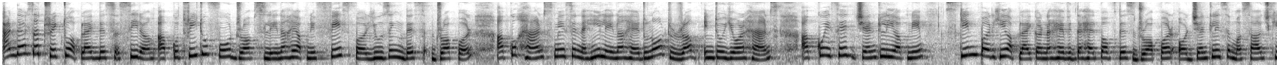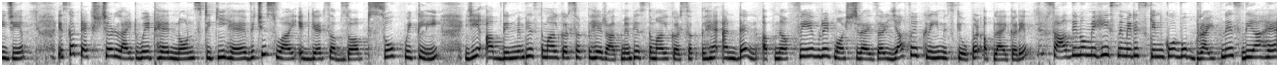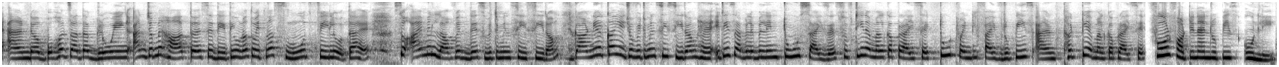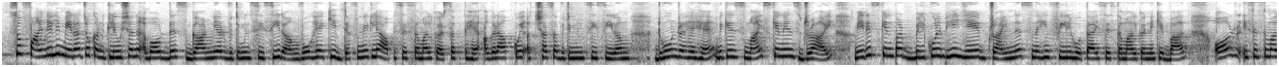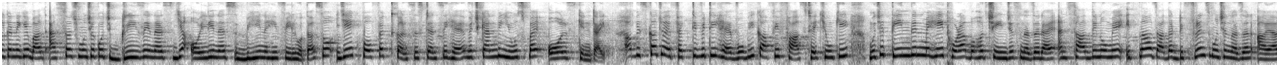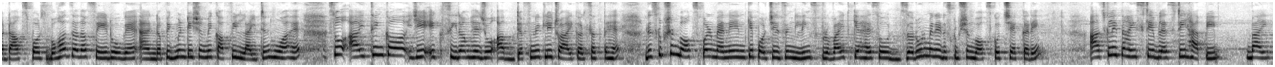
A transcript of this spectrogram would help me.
and there a trick to apply this serum आपको थ्री टू फोर ड्रॉप्स लेना है अपने फेस पर यूजिंग दिस ड्रॉपर आपको हैंड्स में इसे नहीं लेना है। डो नॉट रब इन टू योर हैंड्स आपको इसे जेंटली अपने स्किन पर ही अप्लाई करना है with the help of this dropper और जेंटली इसे मसाज कीजिए। इसका टेक्सचर लाइट वेट है नॉन स्टिकी है which is why it gets absorb so quickly ये आप दिन में भी इस्तेमाल कर सकते हैं, रात में भी इस्तेमाल कर सकते हैं। एंड देन अपना फेवरेट मॉइस्चराइजर या फिर क्रीम इसके ऊपर अप्लाई करें। सात दिनों में ही इसने मेरे स्किन को वो ब्राइटनेस दिया है एंड बहुत ज़्यादा ग्लोइंग एंड जब मैं हाथ ऐसे देती हूँ ना तो इतना स्मूथ फील होता है। So I am in love with this vitamin C serum Garnier का ये जो विटामिन सी सीरम है. It is available in two sizes 15 M का प्राइस है two twenty five rupees and thirty M का price है. Four forty nine rupees only so finally मेरा जो कंक्लूजन है about this Garnier vitamin C serum वो है कि डेफिनेटली आप इसे इस्तेमाल कर सकते हैं अगर आप कोई अच्छा सा विटामिन सी सीरम ढूंढ रहे हैं because my skin is dry मेरे स्किन पर बिल्कुल भी ये ड्राइनेस नहीं फील होता इसे इस्तेमाल करने के बाद. और इसे इस्तेमाल करने के बाद एज सच मुझे कुछ ग्रीजीनेस या ऑयलीनेस भी नहीं फील होता. सो ये एक परफेक्ट कंसिस्टेंसी है which can be use by all skin type अब इसका जो इफेक्टिविटी है, वो भी काफ़ी फास्ट है, क्योंकि मुझे तीन दिन में ही थोड़ा बहुत चेंजेस नज़र आए एंड सात दिनों में इतना ज़्यादा डिफरेंस मुझे नज़र आया। डार्क स्पॉट्स बहुत ज़्यादा फेड हो गए एंड पिगमेंटेशन भी काफ़ी लाइटन हुआ है। सो आई थिंक ये एक सीरम है जो आप डेफिनेटली ट्राई कर सकते हैं। डिस्क्रिप्शन बॉक्स पर मैंने इनके परचेजिंग लिंक्स प्रोवाइड किया है सो so ज़रूर मेरे डिस्क्रिप्शन बॉक्स को चेक करें। आज के लिए इतना ही। Stay blessed happy bye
